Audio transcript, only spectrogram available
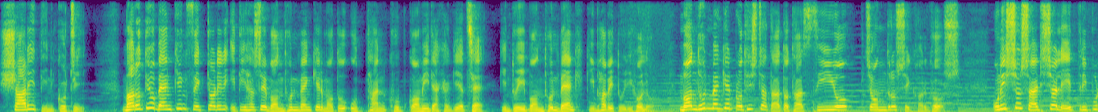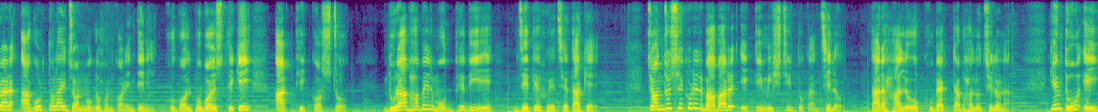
সাড়ে তিন কোটি। ভারতীয় ব্যাংকিং সেক্টরের ইতিহাসে বন্ধন ব্যাংকের মতো উত্থান খুব কমই দেখা গিয়েছে। কিন্তু এই বন্ধন ব্যাংক কীভাবে তৈরি হলো? বন্ধন ব্যাংকের প্রতিষ্ঠাতা তথা সিইও চন্দ্রশেখর ঘোষ। উনিশশো ষাট সালে ত্রিপুরার আগরতলায় জন্মগ্রহণ করেন তিনি। খুব অল্প বয়স থেকেই আর্থিক কষ্ট, দুরাভাবের মধ্যে দিয়ে যেতে হয়েছে তাকে। চন্দ্রশেখরের বাবার একটি মিষ্টির দোকান ছিল। তার হালও খুব একটা ভালো ছিল না। কিন্তু এই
